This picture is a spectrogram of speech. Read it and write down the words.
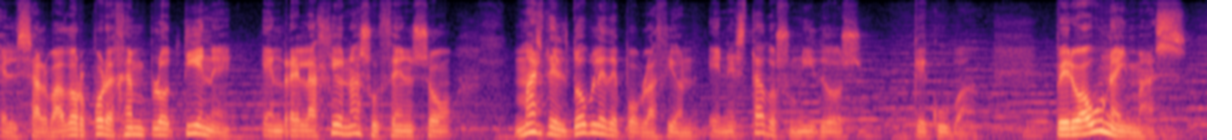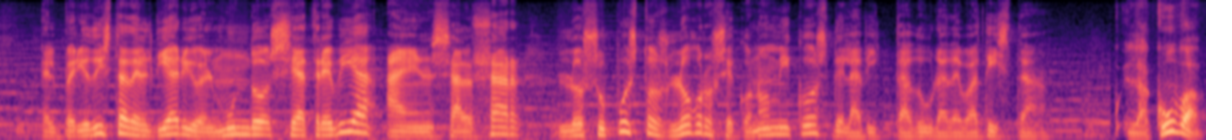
El Salvador, por ejemplo, tiene, en relación a su censo, más del doble de población en Estados Unidos que Cuba. Pero aún hay más. El periodista del diario El Mundo se atrevía a ensalzar los supuestos logros económicos de la dictadura de Batista. La Cuba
